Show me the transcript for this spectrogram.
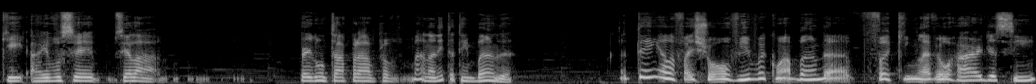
Que aí você, sei lá. Perguntar pra. pra Mano, a Anitta tem banda? Tem, ela faz show ao vivo é com a banda fucking level hard, assim.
